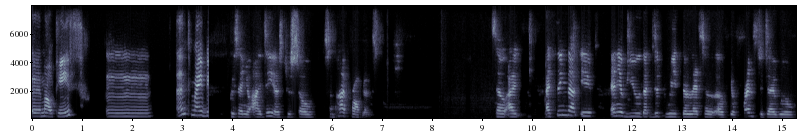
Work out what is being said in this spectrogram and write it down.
uh, mountains um, and maybe present your ideas to solve some kind of problems. So I, I think that if any of you that did read the letter of your friends today will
